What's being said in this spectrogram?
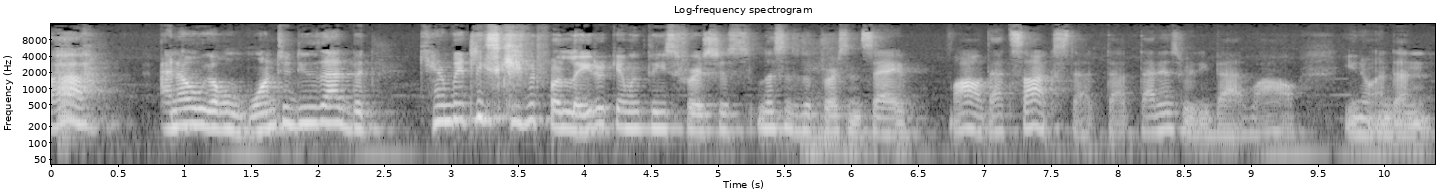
ah I know we all want to do that, but can we at least keep it for later? Can we please first just listen to the person say, "Wow, that sucks. That that that is really bad. Wow," you know, and then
